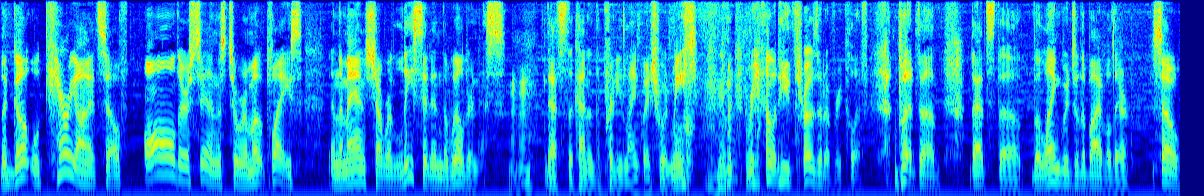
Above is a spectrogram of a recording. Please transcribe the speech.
The goat will carry on itself all their sins to a remote place, and the man shall release it in the wilderness. That's the kind of the pretty language. Would mean reality throws it over a cliff, but uh, that's the the language of the Bible there. So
